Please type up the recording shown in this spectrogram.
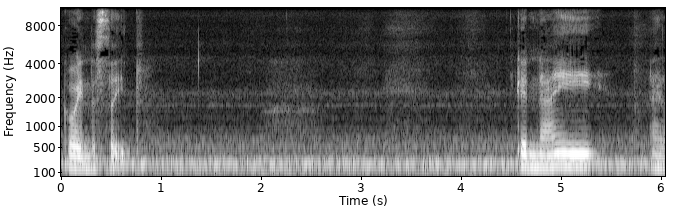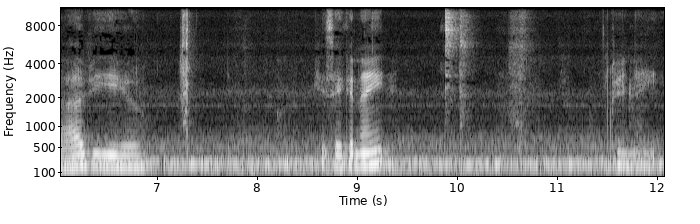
going to sleep. Good night. I love you. Can you say good night? Good night.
